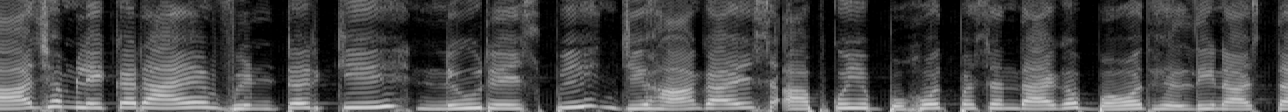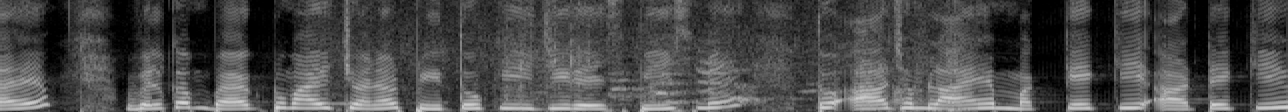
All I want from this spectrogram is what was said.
आज हम लेकर आए हैं विंटर की न्यू रेसिपी जी हाँ गाइस आपको ये बहुत पसंद आएगा, बहुत हेल्दी नाश्ता है। Welcome back to my channel Preeto की इजी रेसिपीज़ में। तो आज हम लाए हैं मक्के की आटे की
